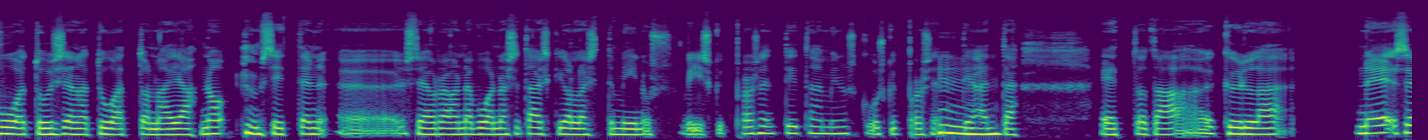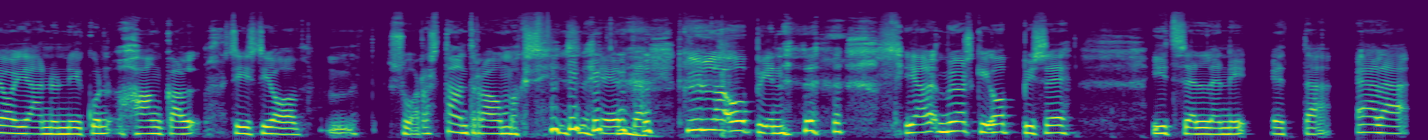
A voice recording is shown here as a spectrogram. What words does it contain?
vuotuisena tuottona ja no sitten seuraavana vuonna se taisikin olla sitten miinus 50 prosenttia tai miinus 60 prosenttia, mm. että et tota, kyllä ne, se on jäänyt niin kuin hankal, siis joo, suorastaan traumaksi se, että kyllä opin. Ja myöskin oppi se itselleni, että älä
